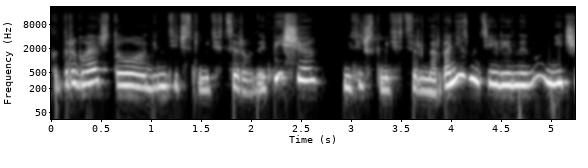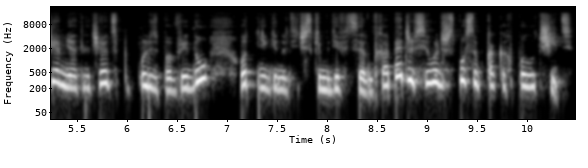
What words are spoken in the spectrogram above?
которые говорят, что генетически модифицированная пища, генетически модифицированные организмы те или иные, ну, ничем не отличаются по пользе, по вреду от негенетически модифицированных. Опять же, всего лишь способ, как их получить.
